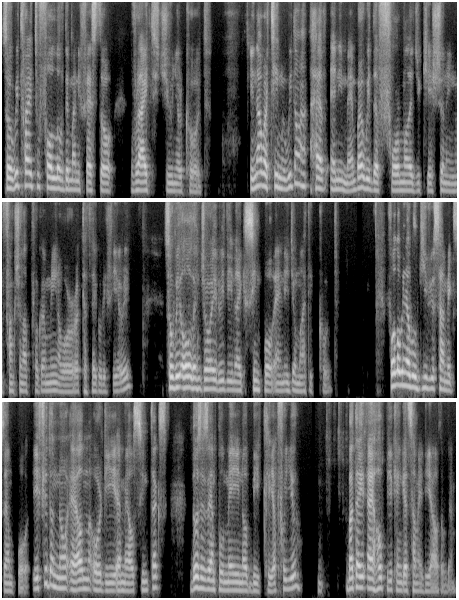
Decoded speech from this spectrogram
So we try to follow the manifesto write junior code. In our team, we don't have any member with a formal education in functional programming or category theory. So we all enjoy reading like simple and idiomatic code. Following, I will give you some example. If you don't know Elm or the ML syntax, those examples may not be clear for you, but I, I hope you can get some idea out of them.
